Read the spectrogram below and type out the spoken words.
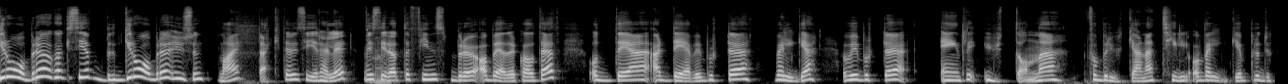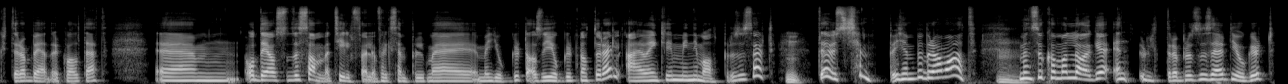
gråbrød! Du kan ikke si at gråbrød er usunt. Nei, det er ikke det vi sier heller. Vi sier at det fins brød av bedre kvalitet, og det er det vi burde velge. Og vi burde egentlig utdanne forbrukerne til å velge produkter av bedre kvalitet. Um, og det er også det samme tilfellet f.eks. Med, med yoghurt. Altså Yoghurt naturell er jo egentlig minimalt prosessert. Mm. Det er jo kjempe, kjempebra mat. Men så kan man lage en ultraprosessert yoghurt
